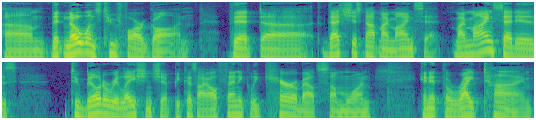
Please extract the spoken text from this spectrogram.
um, that no one's too far gone, that uh, that's just not my mindset. My mindset is to build a relationship because I authentically care about someone, and at the right time,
